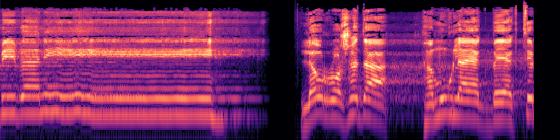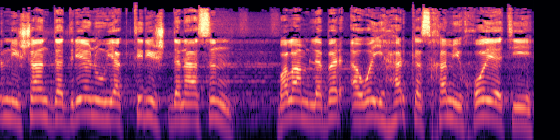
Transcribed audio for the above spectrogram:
ببنيه لەو ڕۆژەدا هەموو لایەک بە یەکتر نیشان دەدرێن و یەکتریش دەناسن بەڵام لەبەر ئەوەی هەرکەس خەمی خۆیەتی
